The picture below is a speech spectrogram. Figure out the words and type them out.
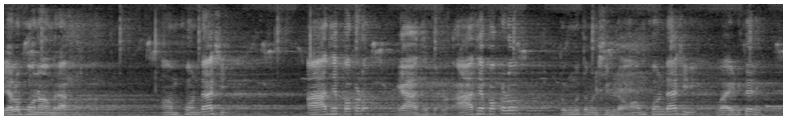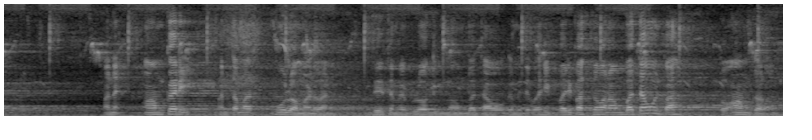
પહેલો ફોન આમ રાખો. આમ ફોન રાખી આ હાથે પકડો કે આ હાથે પકડો? આ હાથે પકડો તો હું તમને શીખડાવું આમ ફોન રાખી વાઇડ કરી. અને આમ કરી અને તમારે બોલવા માંડવાનું. જે તમે બ્લોગિંગમાં બતાવો, ગમે તે પછી ફરી પાછું તમારે આમ બતાવો ને પાછું, તો આમ કરવાનું.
